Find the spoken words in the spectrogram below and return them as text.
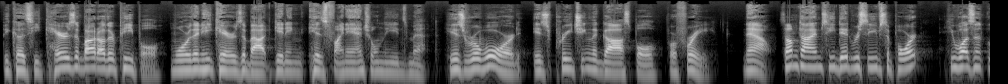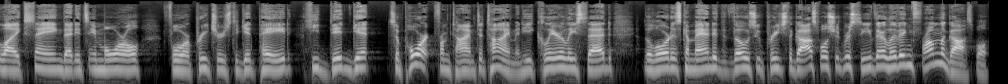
because he cares about other people more than he cares about getting his financial needs met. His reward is preaching the gospel for free. Now, sometimes he did receive support he wasn't like saying that it's immoral for preachers to get paid. He did get support from time to time. And he clearly said, the Lord has commanded that those who preach the gospel should receive their living from the gospel.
